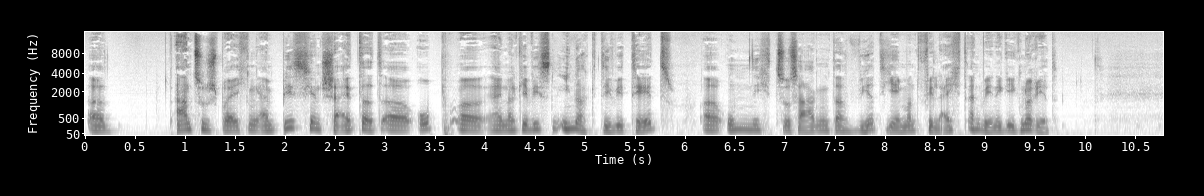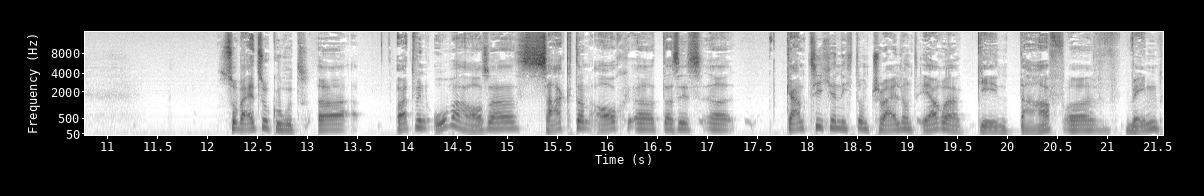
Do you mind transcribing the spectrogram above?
äh, anzusprechen, ein bisschen scheitert, äh, ob äh, einer gewissen Inaktivität, äh, um nicht zu sagen, da wird jemand vielleicht ein wenig ignoriert. Soweit, so gut. Äh, Ortwin Oberhauser sagt dann auch, äh, dass es ganz sicher nicht um Trial and Error gehen darf, wenn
